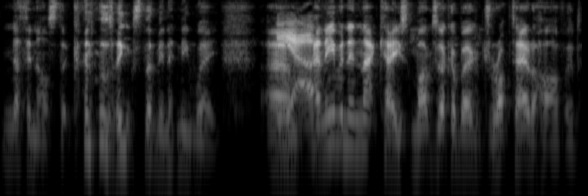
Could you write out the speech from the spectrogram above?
nothing else that kind of links them in any way. Um, Yeah. And even in that case, Mark Zuckerberg dropped out of Harvard,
